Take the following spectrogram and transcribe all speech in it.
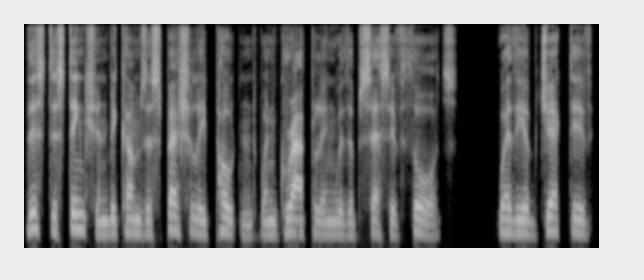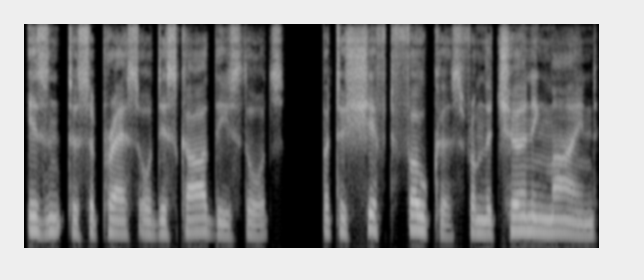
This distinction becomes especially potent when grappling with obsessive thoughts, where the objective isn't to suppress or discard these thoughts, but to shift focus from the churning mind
